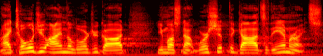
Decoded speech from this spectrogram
I told you, I am the Lord your God. You must not worship the gods of the Amorites,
